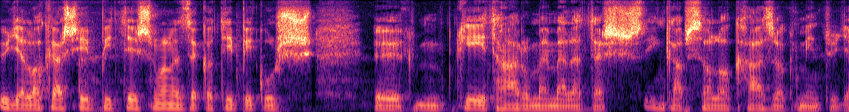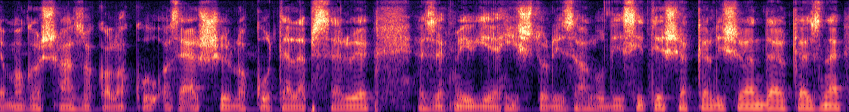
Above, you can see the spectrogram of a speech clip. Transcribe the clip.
ugye lakásépítés van, ezek a tipikus két-három emeletes, inkább szalagházak, mint ugye magas házak, a lakó, az első lakótelepszerűek, ezek még ilyen historizáló díszítésekkel is rendelkeznek,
